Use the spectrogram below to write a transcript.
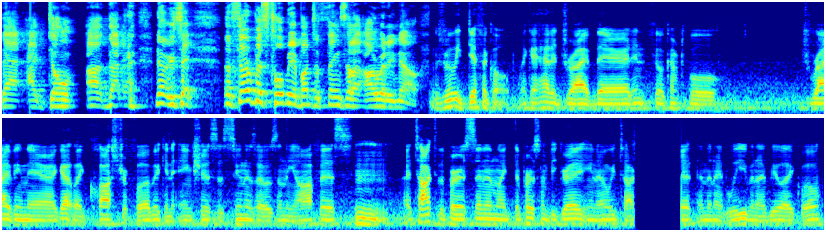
that I don't, uh, that, no, he said, the therapist told me a bunch of things that I already know. It was really difficult. Like I had to drive there. I didn't feel comfortable driving there. I got like claustrophobic and anxious as soon as I was in the office. Mm. I talked to the person and like the person would be great, you know, we talked and then I'd leave and I'd be like, well,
